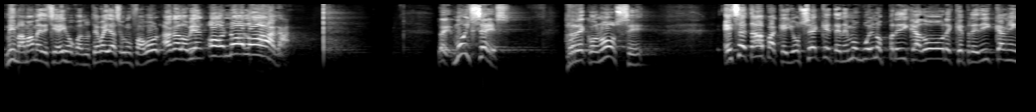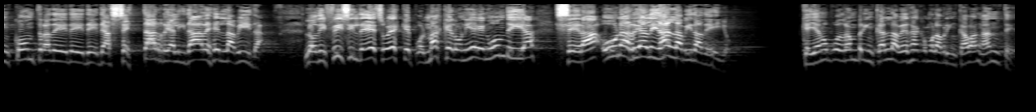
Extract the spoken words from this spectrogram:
Mi mamá me decía, hijo, cuando usted vaya a hacer un favor, hágalo bien o no lo haga. Moisés reconoce esa etapa que yo sé que tenemos buenos predicadores que predican en contra de, de, aceptar realidades en la vida. Lo difícil de eso es que por más que lo nieguen un día, será una realidad en la vida de ellos. Que ya no podrán brincar la verja como la brincaban antes.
